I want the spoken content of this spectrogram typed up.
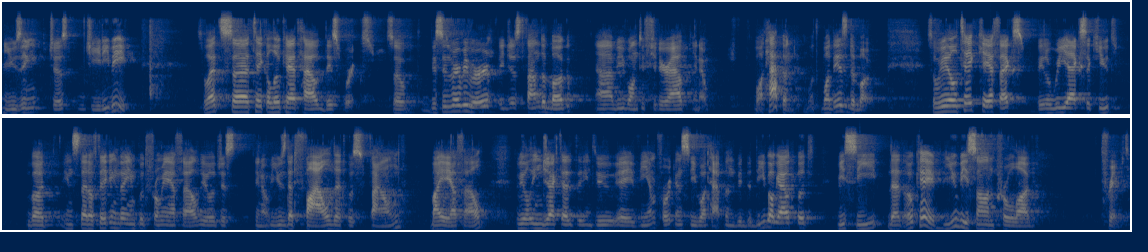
using just GDB. So let's uh, take a look at how this works. So this is where we were. We just found the bug. Uh, we want to figure out, you know, what happened. What, what is the bug? So we'll take KFX, we'll re-execute, but instead of taking the input from AFL, we'll just you know, use that file that was found by AFL. We'll inject that into a VM fork and see what happened with the debug output. We see that, okay, UBSAN prolog tripped.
